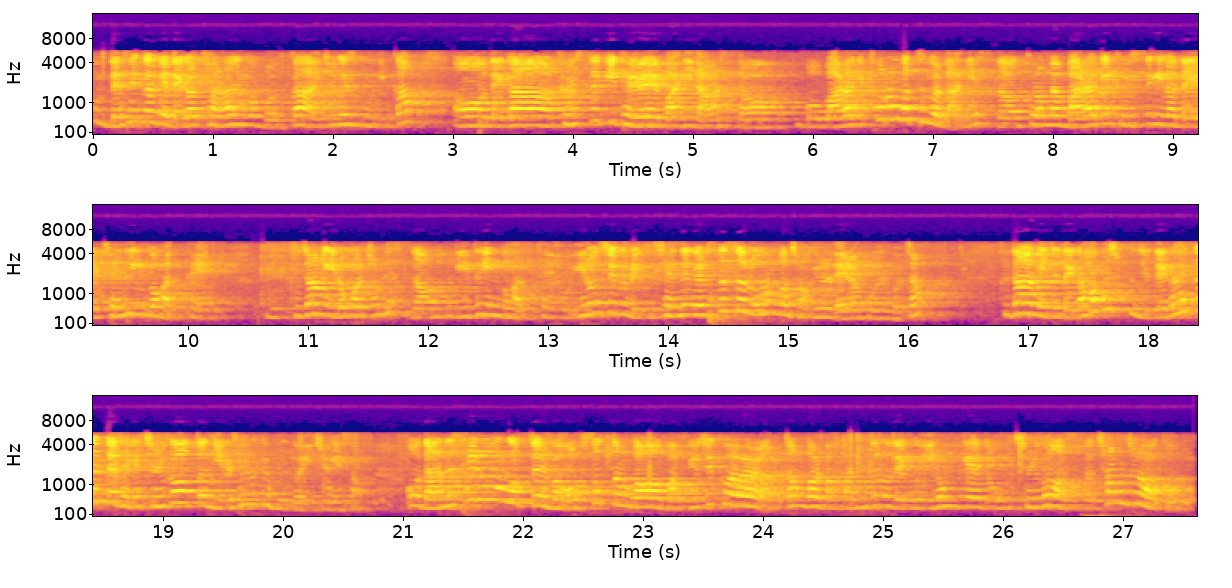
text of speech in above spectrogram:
그럼 내 생각에 내가 잘하는 건 뭘까? 이 중에서 보니까 어, 내가 글쓰기 대회에 많이 나갔어. 뭐 말하기 토론 같은 걸 많이 했어. 그러면 말하기 글쓰기가 내 재능인 것 같아. 뭐 부장 이런 걸 좀 했어. 리드인 것 같아. 뭐 이런 식으로 이제 재능을 스스로 한번 정의를 내려보는 거죠. 그 다음에 이제 내가 하고 싶은 일, 내가 했을 때 되게 즐거웠던 일을 생각해 보는 거예요, 이 중에서. 어, 나는 새로운 것들 막 없었던 거, 막 뮤지컬 어떤 걸막 만들어내고 이런 게 너무 즐거웠어, 창조하고.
